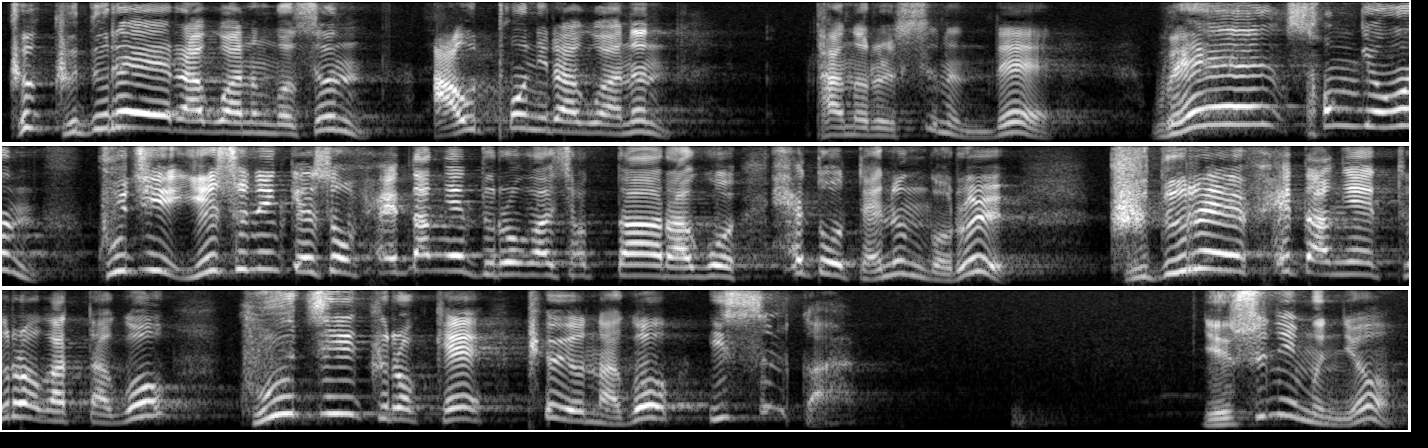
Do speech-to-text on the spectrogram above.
그 그들의라고 하는 것은 아우톤이라고 하는 단어를 쓰는데 왜 성경은 굳이 예수님께서 회당에 들어가셨다라고 해도 되는 거를 그들의 회당에 들어갔다고 굳이 그렇게 표현하고 있을까? 예수님은요,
